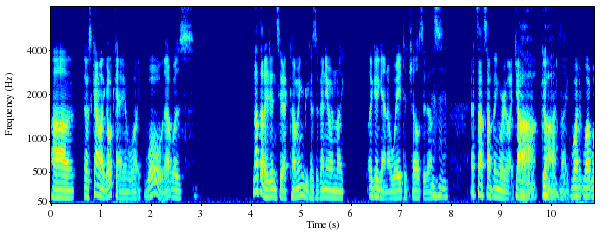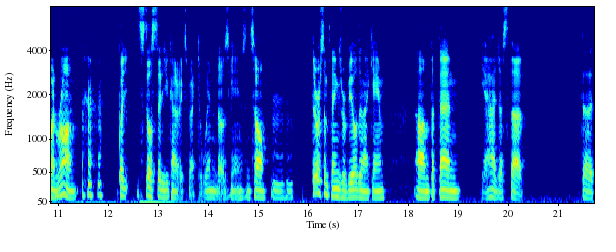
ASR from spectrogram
um it was kind of like okay like whoa that was not that i didn't see that coming because if anyone like like again away to chelsea that's Mhm. that's not something where you're like oh god like what what went wrong but still city you kind of expect to win those games and so mhm. there were some things revealed in that game um but then yeah just the the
